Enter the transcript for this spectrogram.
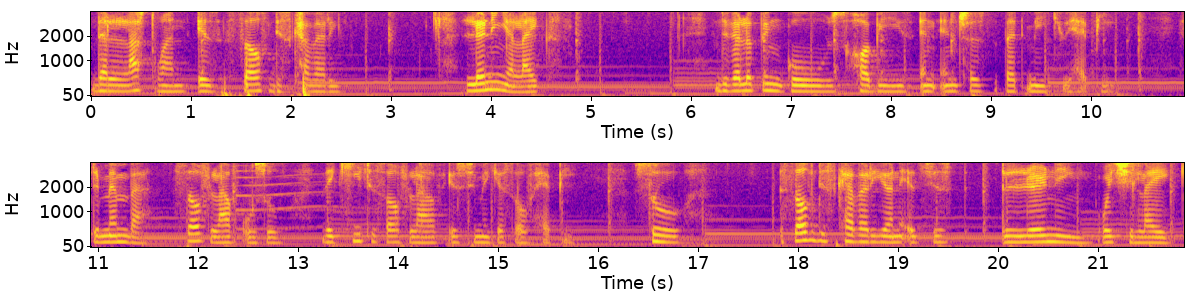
the last one is self-discovery. Learning your likes, developing goals, hobbies, and interests that make you happy. Remember, self love also. The key to self love is to make yourself happy. So, self discovery and it's just learning what you like.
